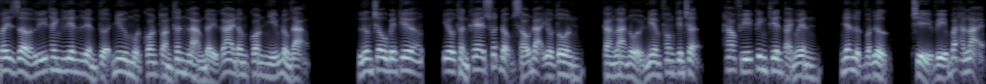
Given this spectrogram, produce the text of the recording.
bây giờ lý thanh liên liền tựa như một con toàn thân làm đầy gai đâm con nhím đồng dạng. Lương châu bên kia, yêu thần khe xuất động sáu đại yêu tôn, càng là nổi niêm phong tiên trận, hao phí kinh thiên tài nguyên, nhân lực vật lực, chỉ vì bắt hắn lại,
